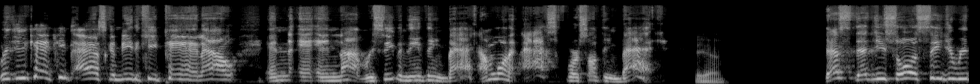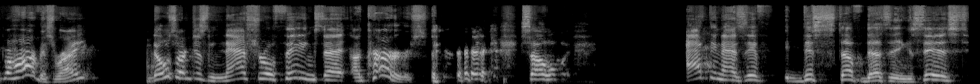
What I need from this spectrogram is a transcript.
you can't keep asking me to keep paying out and, and, and not receiving anything back. I'm going to ask for something back. Yeah, that's that you sow a seed, you reap a harvest, right? Those are just natural things that occurs. so, acting as if this stuff doesn't exist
